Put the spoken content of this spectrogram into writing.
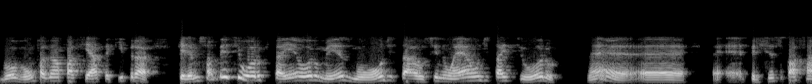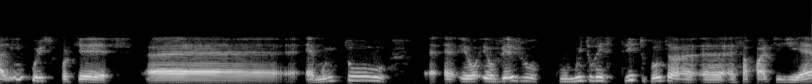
vamos fazer uma passeata aqui para queremos saber se o ouro que está aí é ouro mesmo, onde está, ou se não é, onde está esse ouro, né? É, é, é precisa passar limpo isso, porque é, é muito é, é, eu, eu, vejo muito restrito muito, essa parte de é,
